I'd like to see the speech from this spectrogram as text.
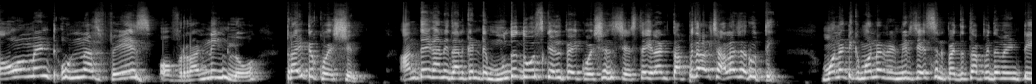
గవర్నమెంట్ ఉన్న ఫేజ్ ఆఫ్ రన్నింగ్లో ట్రై టు క్వశ్చన్ అంతేగాని దానికంటే ముందు దూసుకెళ్ళిపోయి క్వశ్చన్స్ చేస్తే ఇలాంటి తప్పిదాలు చాలా జరుగుతాయి. మొన్నటికి మొన్న మీరు చేసిన పెద్ద తప్పిదం ఏంటి?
